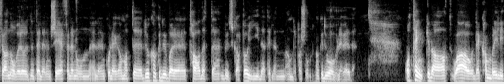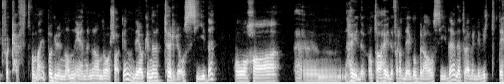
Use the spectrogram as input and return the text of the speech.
fra en overordnet eller en sjef eller noen eller en kollega om at eh, du, kan ikke du bare ta dette budskapet og gi det til en andre person, kan ikke du overlevere det? Og tenke da at wow, det kan bli litt for tøft for meg pga. den ene eller den andre årsaken. Det å kunne tørre å si det og ha høyde, å ta høyde for at det går bra å si det, det tror jeg er veldig viktig.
